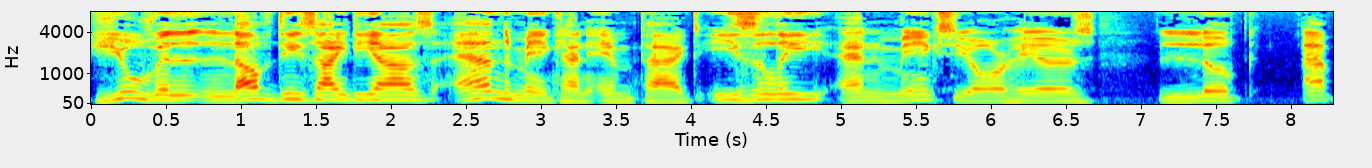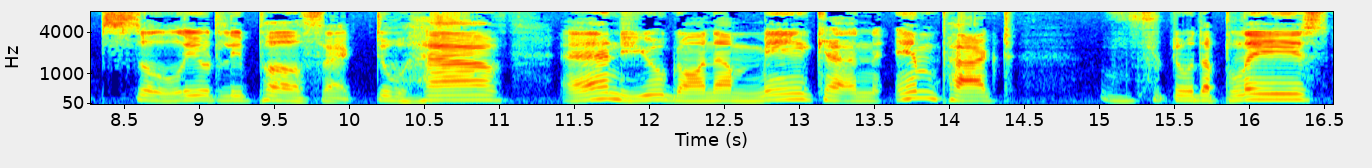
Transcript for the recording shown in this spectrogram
you will love these ideas and make an impact easily and makes your hairs look absolutely perfect to have and you gonna make an impact to the place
